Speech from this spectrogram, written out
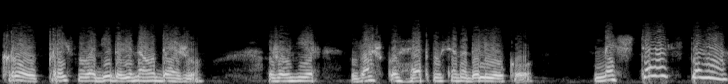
Кров приснула дідові на одежу. Жовнір важко гепнувся на долівку. Нещастя.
